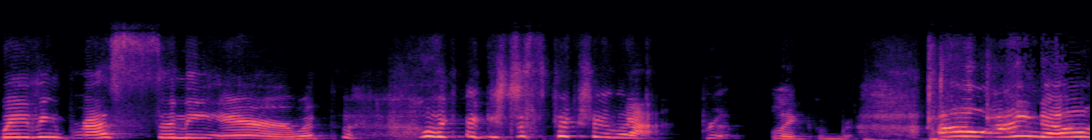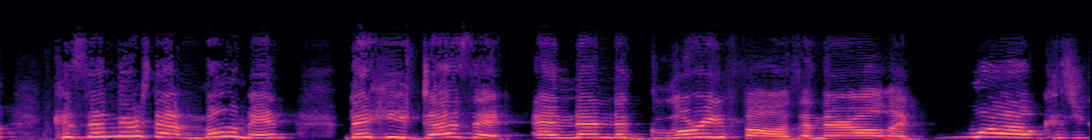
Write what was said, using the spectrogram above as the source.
Waving breasts in the air with like I could just picture like yeah. like oh I know because then there's that moment that he does it and then the glory falls and they're all like whoa because you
